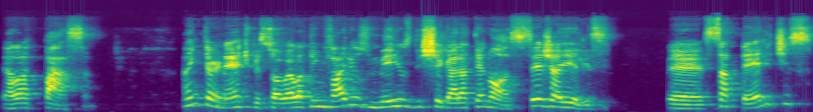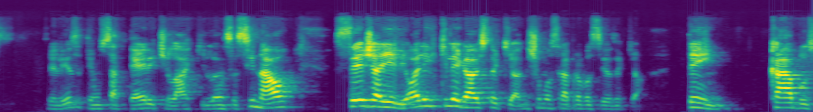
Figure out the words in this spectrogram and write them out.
ela passa? A internet, pessoal, ela tem vários meios de chegar até nós, seja eles é, satélites, beleza? Tem um satélite lá que lança sinal, seja ele, olha que legal isso daqui, ó. Deixa eu mostrar para vocês aqui, ó. Tem cabos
